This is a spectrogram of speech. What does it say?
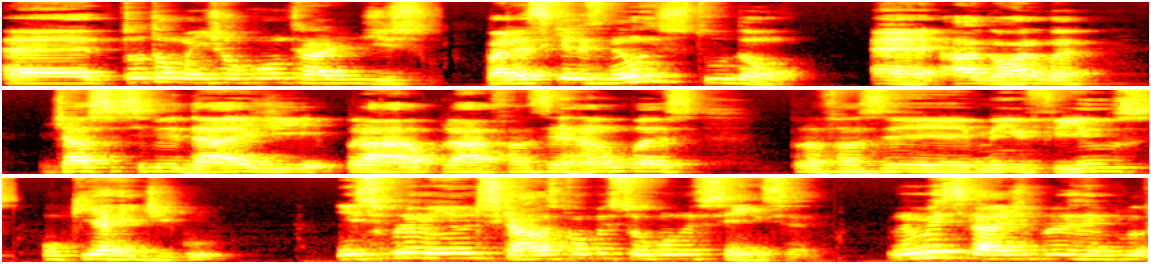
é totalmente ao contrário disso. Parece que eles não estudam é, a norma de acessibilidade para fazer rampas, para fazer meio-fios, o que é ridículo. Isso para mim é um descaso com a pessoa com deficiência. Na minha cidade, por exemplo,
